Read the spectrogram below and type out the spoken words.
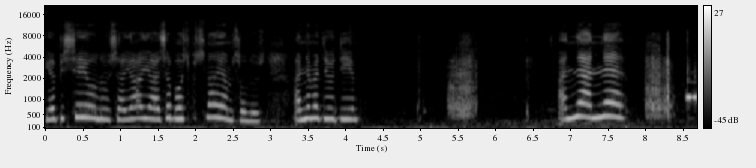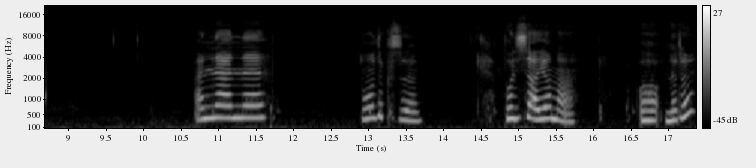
Ya bir şey olursa ya yağsa boş boşuna ayamış olur. Anneme diyor diyeyim. Anne anne. Anne anne. Ne oldu kızım? Polisi ayama. Aa, neden?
